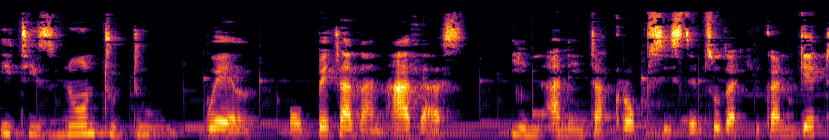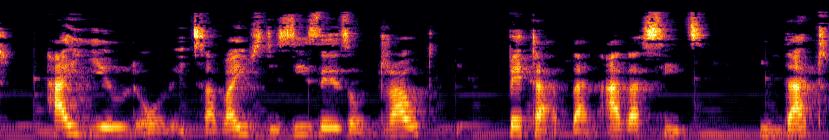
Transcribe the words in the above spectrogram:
it is known to do well or better than others in an intercrop system so that you can get high yield or it survives diseases or drought better than other seeds in that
